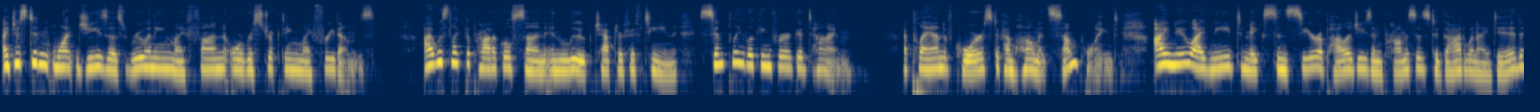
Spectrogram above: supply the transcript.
I just didn't want Jesus ruining my fun or restricting my freedoms. I was like the prodigal son in Luke chapter 15, simply looking for a good time. I planned, of course, to come home at some point. I knew I'd need to make sincere apologies and promises to God when I did,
